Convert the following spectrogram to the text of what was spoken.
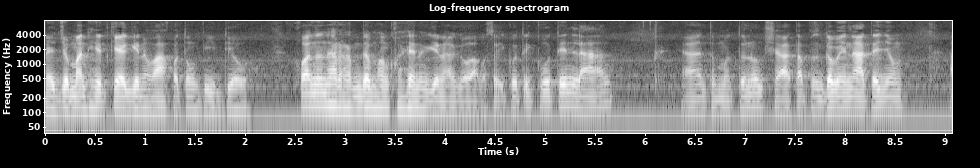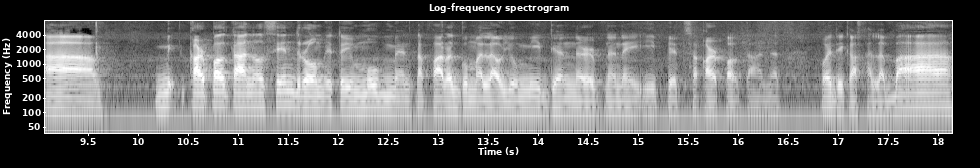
medyo manhid, kaya ginawa ko tong video. Kung ano nararamdaman ko, yan ang ginagawa ko. So, ikut-ikutin lang. Yan, tumutunog siya. Tapos, gawin natin yung mi- carpal tunnel syndrome. Ito yung movement na para gumalaw yung median nerve na naiipit sa carpal tunnel. Pwede kakalaba,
